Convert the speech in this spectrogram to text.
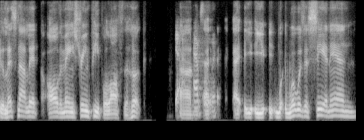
let's not let all the mainstream people off the hook. Yeah, um, absolutely. I, I, you, you, what was it? CNN,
